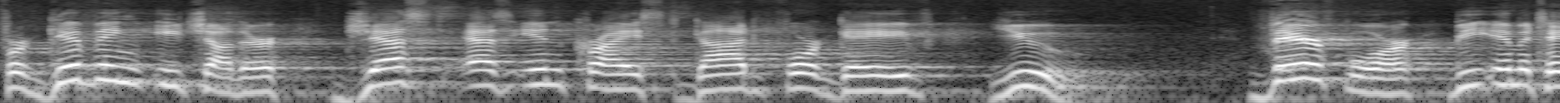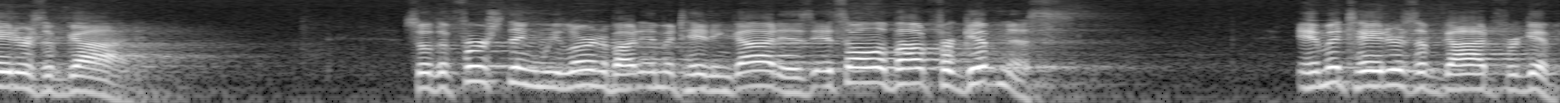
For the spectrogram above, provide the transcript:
forgiving each other just as in Christ God forgave you. Therefore, be imitators of God. So, the first thing we learn about imitating God is it's all about forgiveness. Imitators of God forgive.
